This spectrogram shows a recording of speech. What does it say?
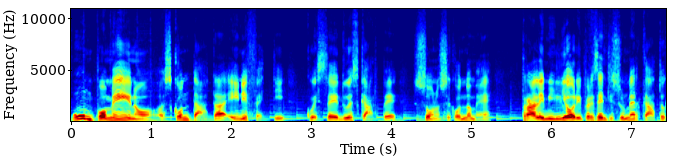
un po' meno scontata e in effetti queste due scarpe sono secondo me tra le migliori presenti sul mercato,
